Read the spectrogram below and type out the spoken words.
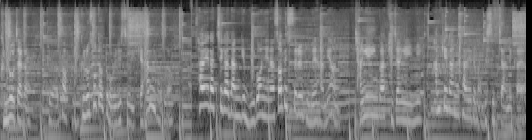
근로자가 되어서 근로소득을 올릴 수 있게 하는 거죠. 사회 가치가 담긴 물건이나 서비스를 구매하면 장애인과 비장애인이 함께 가는 사회를 만들 수 있지 않을까요?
